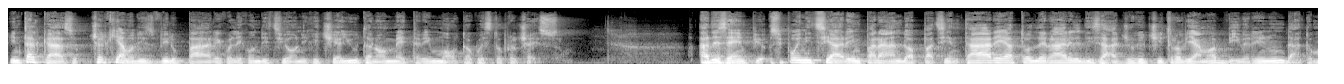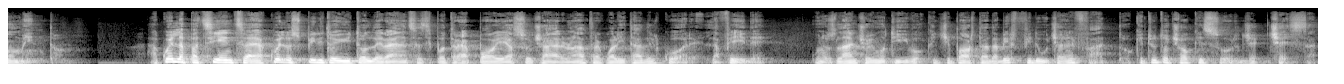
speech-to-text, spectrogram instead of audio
In tal caso cerchiamo di sviluppare quelle condizioni che ci aiutano a mettere in moto questo processo. Ad esempio, si può iniziare imparando a pazientare e a tollerare il disagio che ci troviamo a vivere in un dato momento. A quella pazienza e a quello spirito di tolleranza si potrà poi associare un'altra qualità del cuore, la fede, uno slancio emotivo che ci porta ad aver fiducia nel fatto che tutto ciò che sorge cessa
